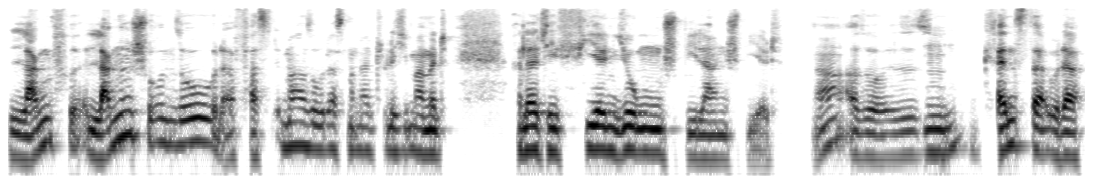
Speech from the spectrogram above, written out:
lang, lange schon so oder fast immer so, dass man natürlich immer mit relativ vielen jungen Spielern spielt. Ja, also es ist, mhm. grenzt da oder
